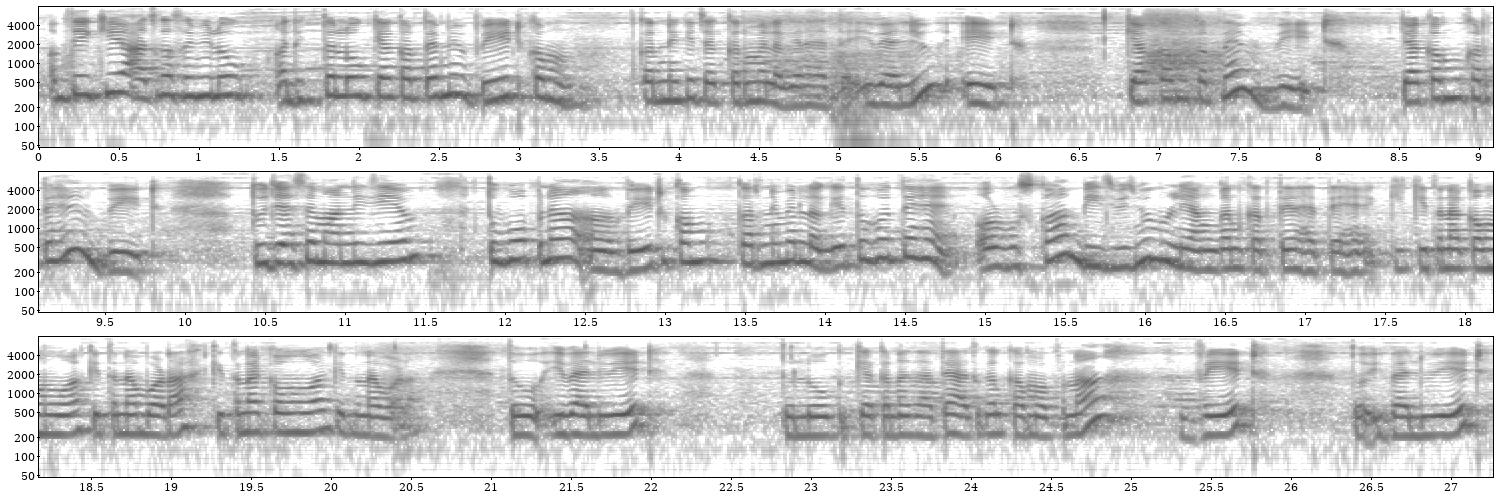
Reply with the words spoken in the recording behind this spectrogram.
अब देखिए, आज का सभी लोग, अधिकतर लोग क्या करते हैं? अपने वेट कम करने के चक्कर में लगे रहते हैं। इवेल्युएट क्या कम करते हैं? वेट क्या कम करते हैं? वेट तो जैसे मान लीजिए तो वो अपना वेट कम करने में लगे तो होते हैं और उसका बीच बीच में मूल्यांकन करते रहते हैं कि कितना कम हुआ, कितना बड़ा, कितना कम हुआ, कितना बड़ा। तो इवेल्युएट तो लोग क्या करना चाहते हैं? आजकल कम अपना वेट तो इवेल्युएट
